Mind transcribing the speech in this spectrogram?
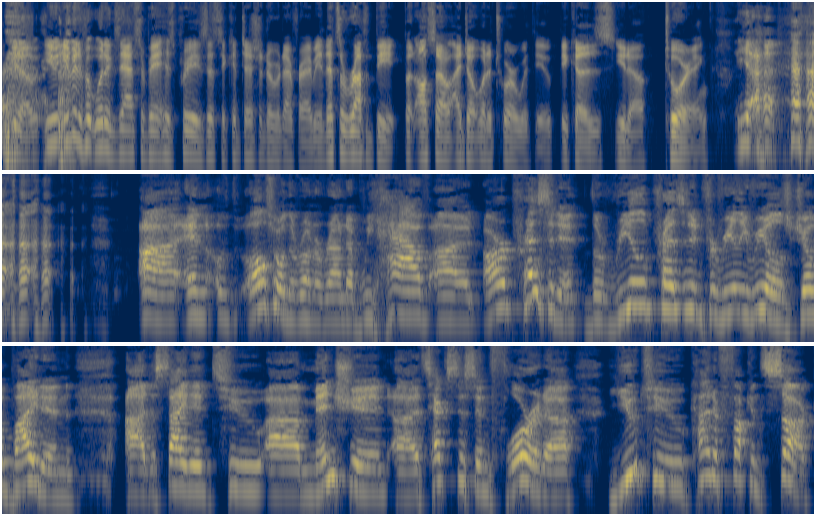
know, even if it would exacerbate his pre-existing condition or whatever. I mean, that's a rough beat. But also, I don't want to tour with you because you know, touring. Yeah. Uh, and also on the Rona Roundup, we have uh, our president, the real president for really reals, Joe Biden, uh, decided to uh, mention uh, Texas and Florida. You two kind of fucking suck,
